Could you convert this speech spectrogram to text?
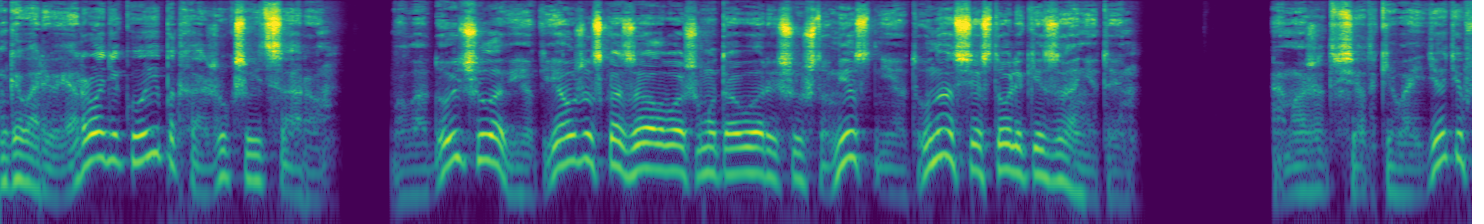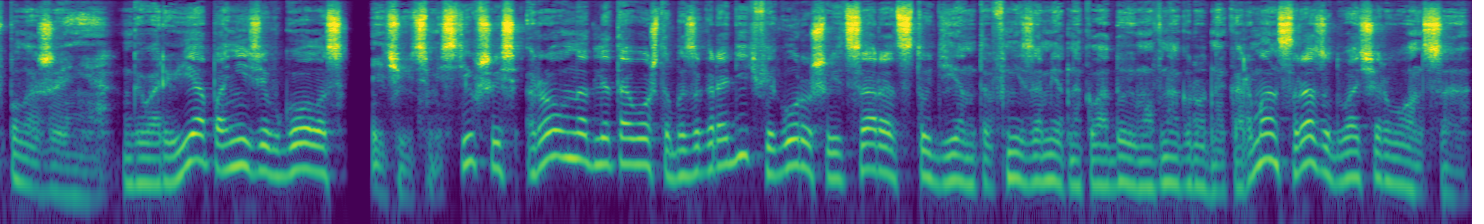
Говорю я Родику и подхожу к швейцару. «Молодой человек, я уже сказал вашему товарищу, что мест нет, у нас все столики заняты». «А может, все-таки войдете в положение?» — говорю я, понизив голос и чуть сместившись, ровно для того, чтобы загородить фигуру швейцара от студентов, незаметно кладу ему в нагрудный карман сразу два червонца.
